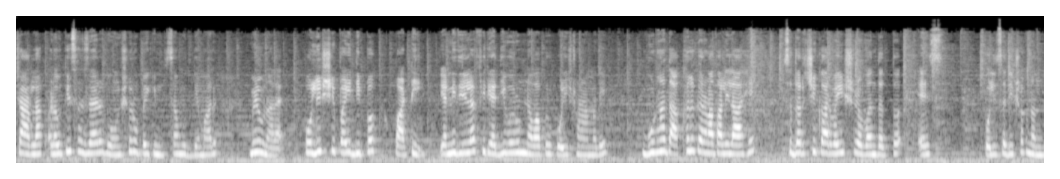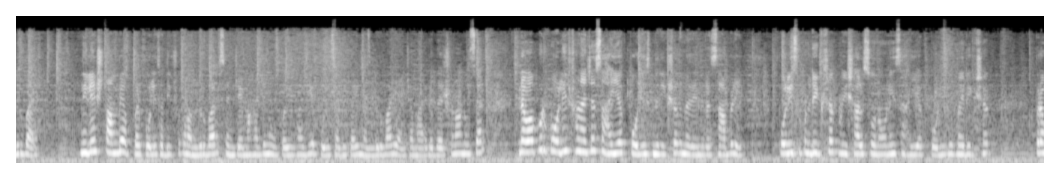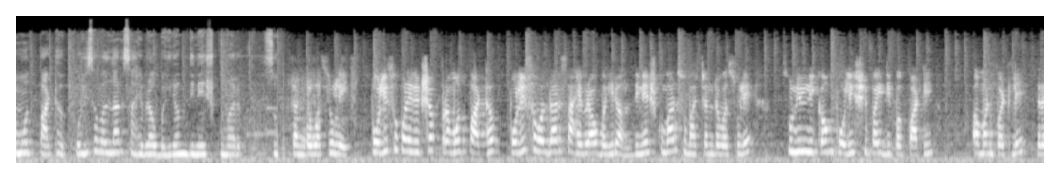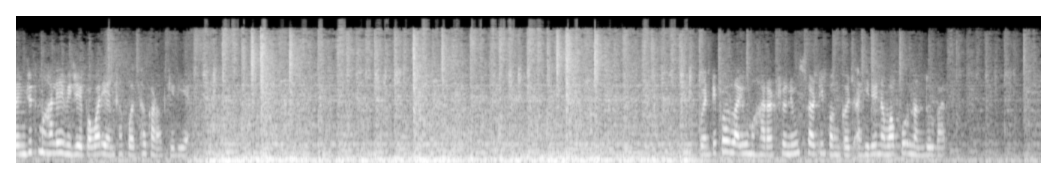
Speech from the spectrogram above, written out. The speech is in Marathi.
चार लाख अडतीस हजार दोनशे रुपये किमतीचा मुद्देमाल मिळून आला आहे पोलीस शिपाई दीपक पाटील यांनी दिलेल्या फिर्यादीवरून नवापूर पोलीस ठाण्यामध्ये गुन्हा दाखल करण्यात आलेला आहे. सदरची कारवाई श्रवण दत्त एस. पोलीस अधीक्षक नंदुरबार निलेश तांबे अप्पर पोलीस अधीक्षक नंदुरबार संजय महाजन उपविभागीय पोलीस अधिकारी नंदुरबार यांच्या मार्गदर्शनानुसार नवापूर पोलीस ठाण्याच्या सहाय्यक पोलीस निरीक्षक नरेंद्र साबळे पोलीस उपनिरीक्षक विशाल सोनवणे सहाय्यक पोलीस उपनिरीक्षक प्रमोद पाठक पोलीस हवालदार साहेबराव बहिरम दिनेश कुमार चंद वसुले पोलीस उपनिरीक्षक प्रमोद पाठक पोलीस हवालदार साहेबराव बहिरम दिनेश कुमार सुभाषचंद्र वसुले सुनील निकम पोलीस शिपाई दीपक पाटील अमन पटले रणजित महाले विजय पवार यांच्या पथकानं केली आहे. ट्वेंटी फोर लाईव्ह महाराष्ट्र न्यूजसाठी पंकज अहिरे नवापूर नंदुरबार.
